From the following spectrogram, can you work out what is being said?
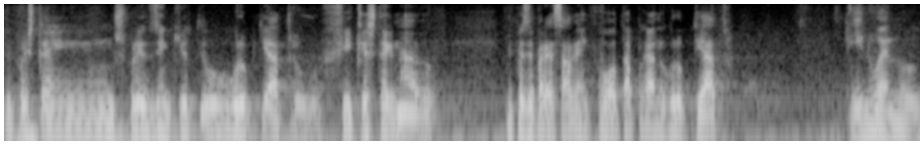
depois tem uns períodos em que o, o grupo teatro fica estagnado, depois aparece alguém que volta a pegar no grupo teatro e no ano,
